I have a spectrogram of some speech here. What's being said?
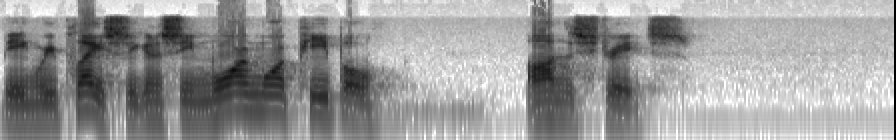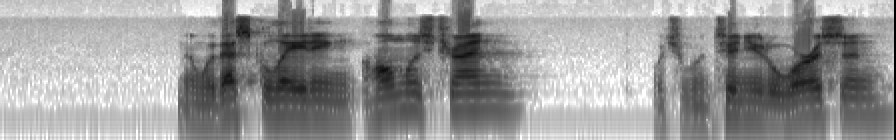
being replaced. So you're going to see more and more people on the streets. And with escalating homeless trend, which will continue to worsen,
